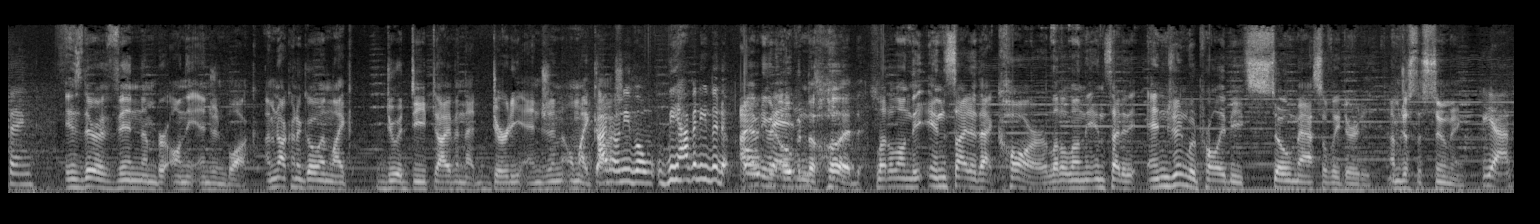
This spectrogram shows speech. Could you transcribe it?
thing. Is there a VIN number on the engine block? I'm not gonna go and like do a deep dive in that dirty engine. Oh my gosh. I don't even. We haven't even. I haven't even opened the hood, let alone the inside of that car, let alone the inside of the engine would probably be so massively dirty. I'm just assuming. Yeah.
